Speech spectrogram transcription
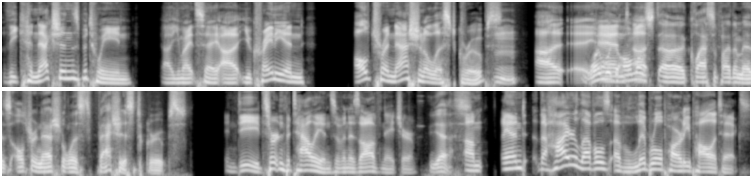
the connections between, uh, you might say, uh, Ukrainian ultra-nationalist groups. Mm. Uh, One would and, uh, almost uh, classify them as ultra-nationalist fascist groups. indeed certain battalions of an Azov nature. Yes. um, and the higher levels of liberal party politics.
